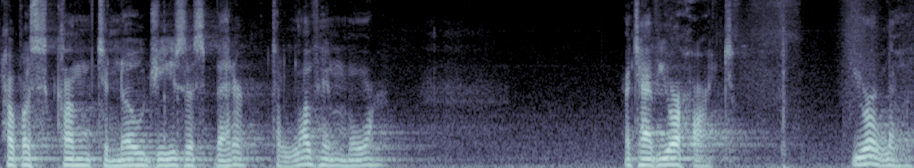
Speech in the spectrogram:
Help us come to know Jesus better, to love him more, and to have your heart, your love.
